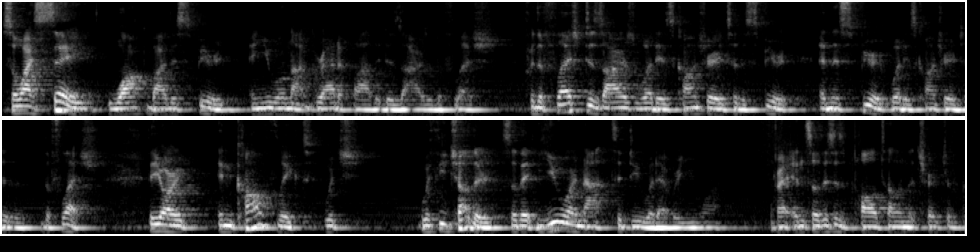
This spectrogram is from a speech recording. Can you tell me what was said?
So I say, walk by the Spirit, and you will not gratify the desires of the flesh. For the flesh desires what is contrary to the Spirit, and the Spirit what is contrary to the, the flesh they are in conflict which with each other so that you are not to do whatever you want right? And so this is paul telling the church of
